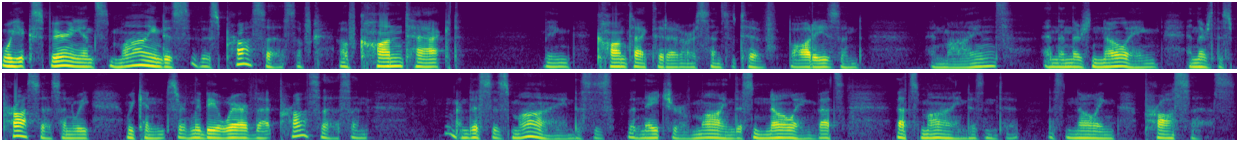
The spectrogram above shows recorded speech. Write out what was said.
we experience mind as this process of, of contact, being contacted at our sensitive bodies and and minds. And then there's knowing, and there's this process, and we, we can certainly be aware of that process. And, and this is mind. This is the nature of mind, this knowing. That's, that's mind, isn't it? This knowing process.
